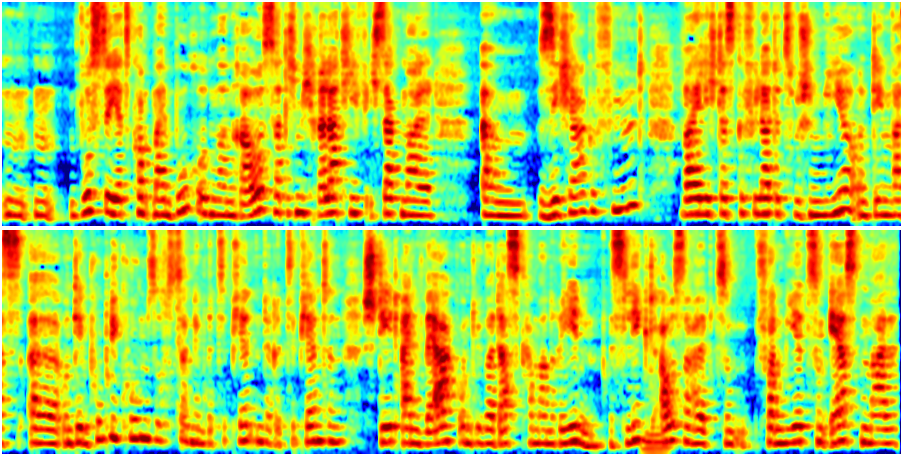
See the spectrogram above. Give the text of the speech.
wusste, jetzt kommt mein Buch irgendwann raus, hatte ich mich relativ, ich sag mal, ähm, sicher gefühlt, weil ich das Gefühl hatte, zwischen mir und dem, was äh, und dem Publikum, sozusagen dem Rezipienten, der Rezipientin, steht ein Werk und über das kann man reden. Es liegt mhm. außerhalb zum, von mir zum ersten Mal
